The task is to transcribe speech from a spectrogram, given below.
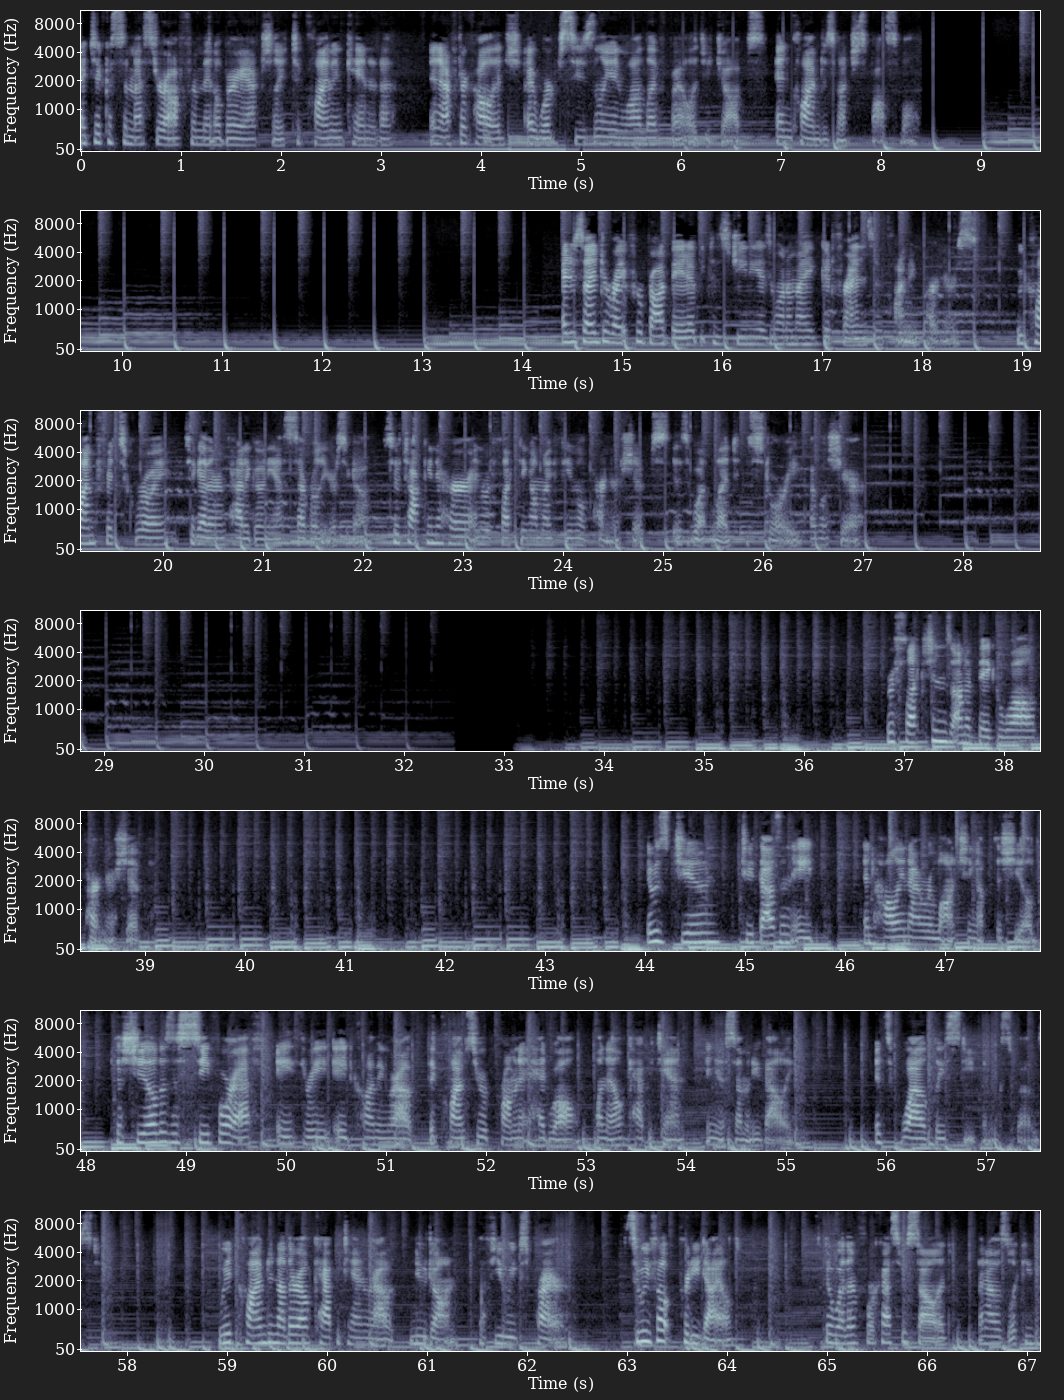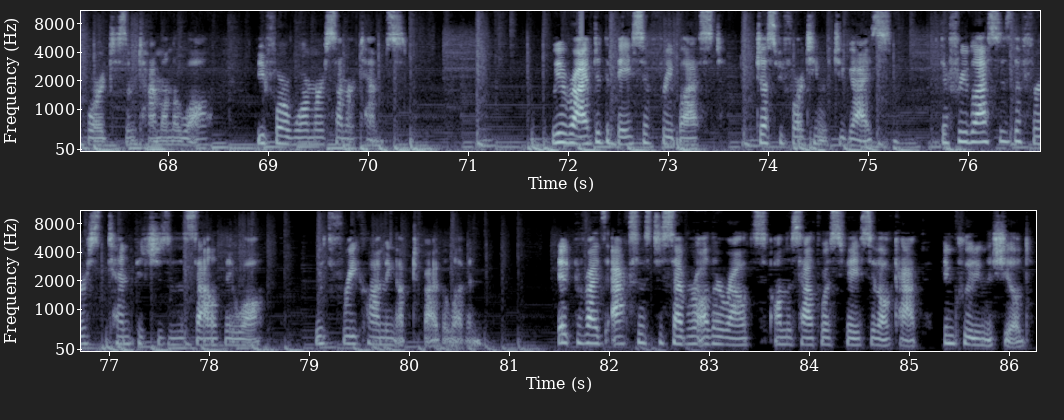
I took a semester off from Middlebury actually to climb in Canada, and after college, I worked seasonally in wildlife biology jobs and climbed as much as possible. I decided to write for Broad Beta because Jeannie is one of my good friends and climbing partners. We climbed Fitzroy together in Patagonia several years ago, so talking to her and reflecting on my female partnerships is what led to the story I will share. Reflections on a Big Wall Partnership. It was June 2008 and Holly and I were launching up the Shield. The Shield is a C4F A3 aid climbing route that climbs through a prominent headwall on El Capitan in Yosemite Valley. It's wildly steep and exposed. We had climbed another El Capitan route, New Dawn, a few weeks prior, so we felt pretty dialed. The weather forecast was solid, and I was looking forward to some time on the wall before warmer summer temps. We arrived at the base of Free Blast just before a team of two guys, the free blast is the first 10 pitches of the Salathé Wall, with free climbing up to 511. It provides access to several other routes on the southwest face of El Cap, including the Shield.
